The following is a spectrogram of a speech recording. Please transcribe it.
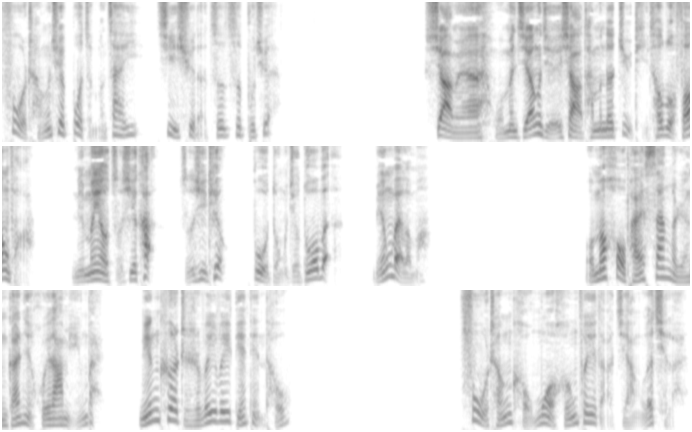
傅成却不怎么在意，继续的孜孜不倦。下面我们讲解一下他们的具体操作方法，你们要仔细看，仔细听，不懂就多问，明白了吗？我们后排三个人赶紧回答明白，宁珂只是微微点点头。傅成口沫横飞的讲了起来，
